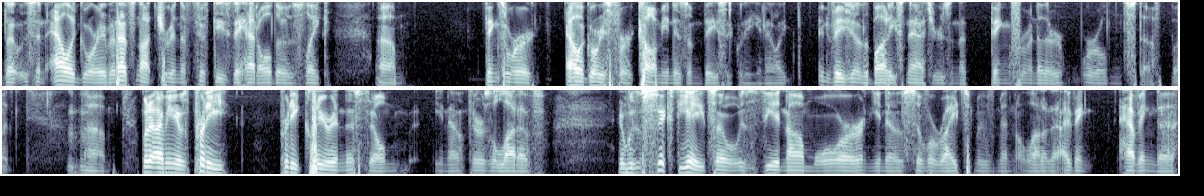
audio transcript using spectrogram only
that was an allegory, but that's not true. In the '50s, they had all those like um, things that were allegories for communism, basically. You know, like Invasion of the Body Snatchers and the thing from another world and stuff. But Mhm. um, but I mean, it was pretty pretty clear in this film. You know, there was a lot of it was 68 so it was vietnam war you know civil rights movement a lot of that i think having the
